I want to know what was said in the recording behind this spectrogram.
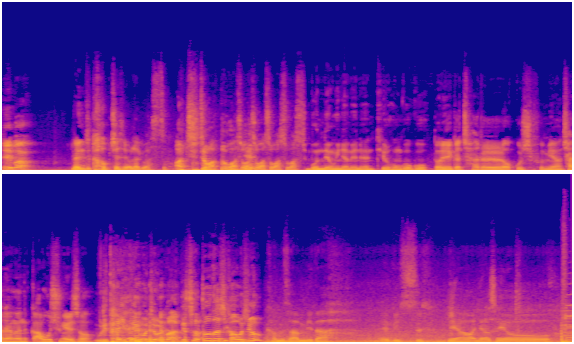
대박. 렌즈카 업체에서 연락이 왔어. 아 진짜 왔다고? 왔어? 왔어 왔어 왔어 왔어. 뭔 내용이냐면은 뒤로 홍보고 너희가 차를 얻고 싶으면 차량은 까오슝에서 우리 타이페이 온지 얼마 안 됐잖아 또 다시 가오쇼? 감사합니다. 에비스. 예 안녕하세요.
